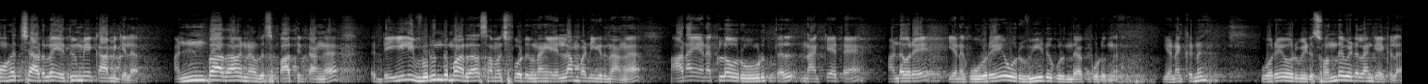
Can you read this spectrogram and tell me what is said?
முகச்சாடலோ எதுவுமே காமிக்கல. அன்பாக தான் என்னை பார்த்துக்கிட்டாங்க. டெய்லி விருந்து மாதிரி தான் சமைச்சு போட்டுருந்தாங்க எல்லாம் பண்ணிக்கிருந்தாங்க. ஆனால் எனக்குள்ள ஒரு உறுத்தல். நான் கேட்டேன் ஆண்டவரே எனக்கு ஒரே ஒரு வீடு இருந்தா கொடுங்க. எனக்குன்னு ஒரே ஒரு வீடு. சொந்த வீடெல்லாம் கேட்கல.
